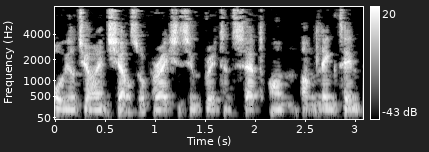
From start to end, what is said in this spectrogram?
oil giant Shell's operations in Britain, said on, on LinkedIn.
